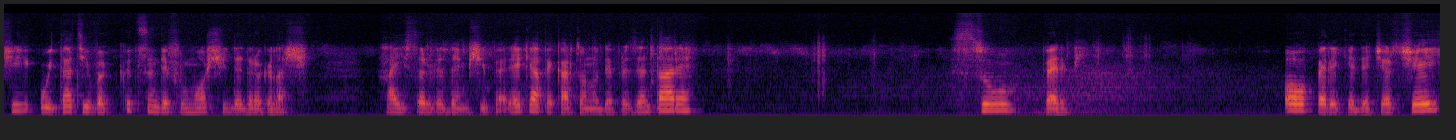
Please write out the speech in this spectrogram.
Și uitați-vă cât sunt de frumoși și de drăgălași. Hai să-l vedem și perechea pe cartonul de prezentare. Superbi! O pereche de cercei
